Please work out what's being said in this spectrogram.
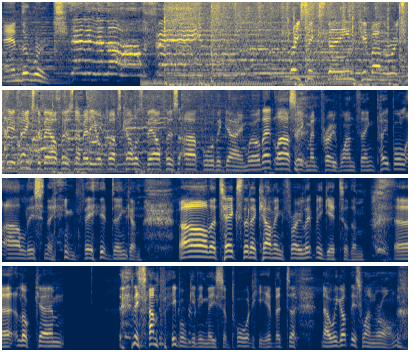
and The Rooch. 316, Kymbo and the Rooch with you. Thanks to Balfours. No matter your club's colours, Balfours are for the game. Well, that last segment proved one thing. People are listening. Fair dinkum. Oh, the texts that are coming through. Let me get to them. Uh, look, um, There's some people giving me support here, but uh, no, we got this one wrong.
